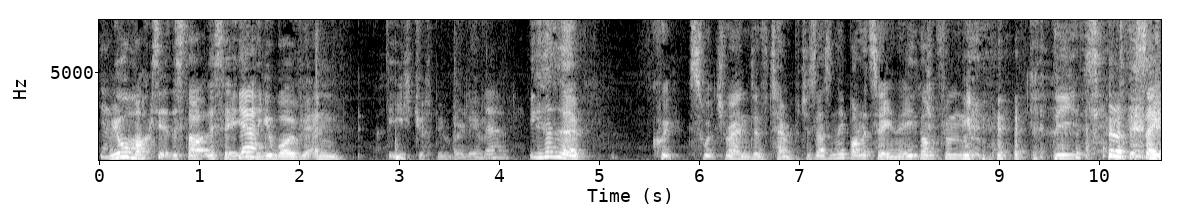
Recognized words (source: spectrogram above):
Yeah, We all mocked it at the start of the season. Yeah. I think it wove it, and he's just been brilliant. yeah. He's had a quick switch round of temperatures, hasn't he? Bonatini. He's gone from the the. Same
